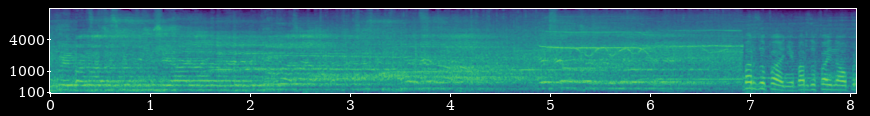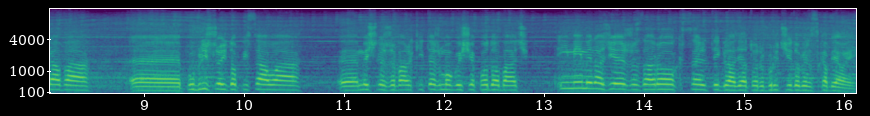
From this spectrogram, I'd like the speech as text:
Dziękuję bardzo wszystkim, którzy przyjechali. Bardzo fajnie, bardzo fajna oprawa. E, publiczność dopisała. E, myślę, że walki też mogły się podobać. I miejmy nadzieję, że za rok Celtic Gladiator wróci do Bielska Białej.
